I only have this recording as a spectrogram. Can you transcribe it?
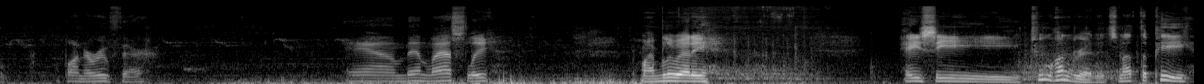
up on the roof there. And then lastly, my Bluetti AC 200. It's not the P,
